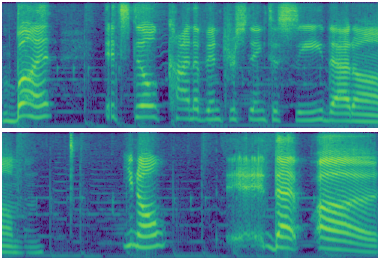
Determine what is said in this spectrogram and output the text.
But it's still kind of interesting to see that um you know eh, that uh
